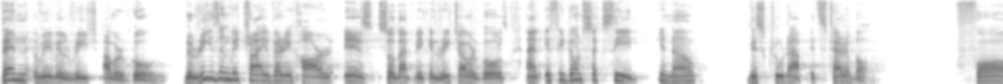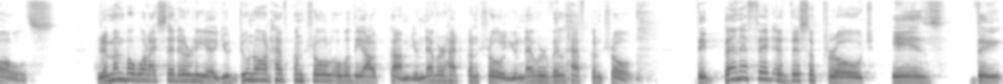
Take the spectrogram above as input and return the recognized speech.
then we will reach our goal. The reason we try very hard is so that we can reach our goals. And if we don't succeed, you know, we screwed up. It's terrible. False. Remember what I said earlier you do not have control over the outcome. You never had control. You never will have control. The benefit of this approach is the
